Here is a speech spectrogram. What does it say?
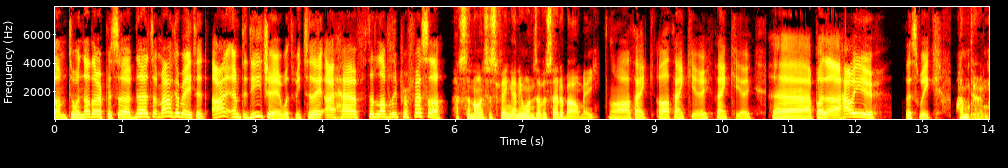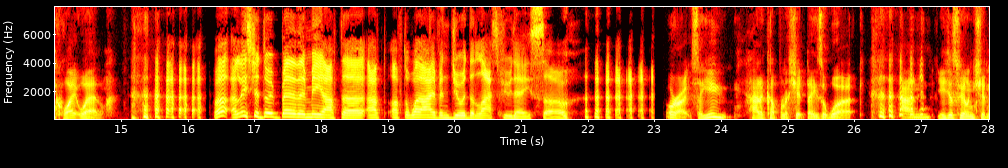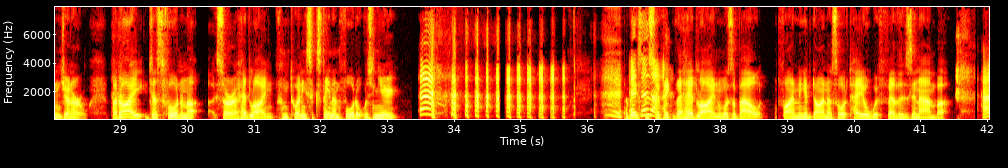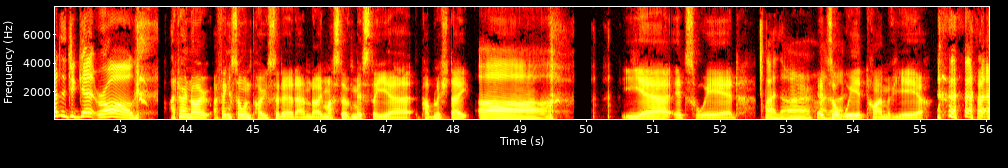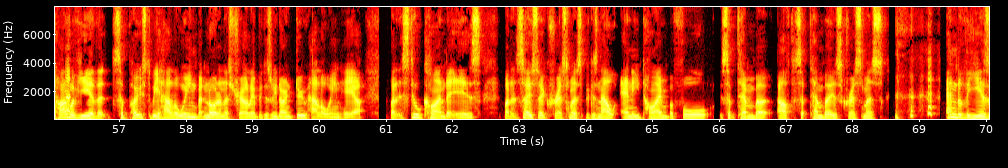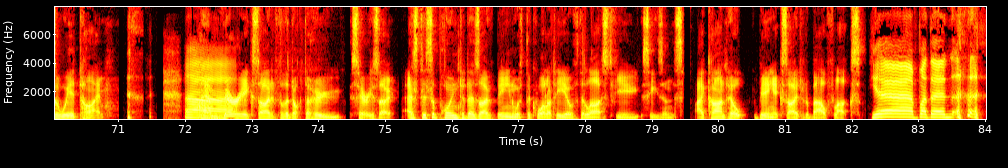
welcome to another episode of Nerds Amalgamated. I am the DJ. With me today, I have the lovely Professor. That's the nicest thing anyone's ever said about me. Oh, thank, oh, thank you, thank you. Uh, but uh, how are you this week? I'm doing quite well. well, at least you're doing better than me after after, after what I've endured the last few days. So. All right, so you had a couple of shit days of work, and you're just feeling shit in general. But I just thought an, uh, saw a headline from 2016 and thought it was new. To be then I- specific, the headline was about finding a dinosaur tail with feathers in amber. how did you get wrong? I don't know. I think someone posted it, and I must have missed the uh, publish date. Oh, Yeah, it's weird. I know. I It's a weird time of year. that time of year that's supposed to be Halloween, but not in Australia because we don't do Halloween here. But it still kind of is. But it's also Christmas because now any time before September, after September is Christmas. End of the year's a weird time. I am Ah. very excited for the Doctor Who series, though. As disappointed as I've been with the quality of the last few seasons, I can't help being excited about Flux. Yeah, but then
